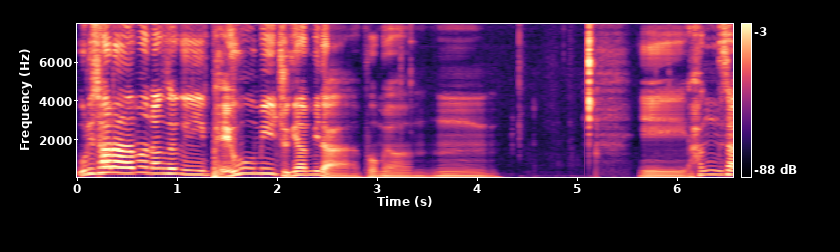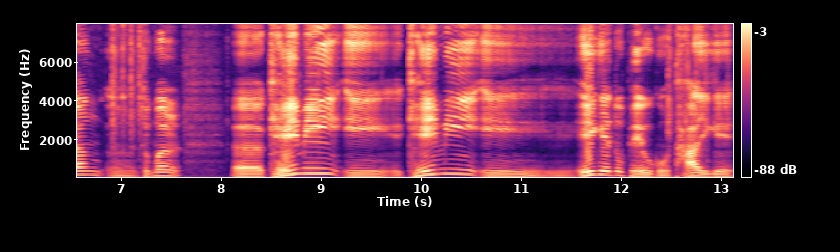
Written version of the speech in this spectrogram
우리 사람은 항상 이 배움이 중요합니다 보면. 음. 이 항상 어, 정말 어, 개미 이 개미 이에게도 배우고 다 이게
